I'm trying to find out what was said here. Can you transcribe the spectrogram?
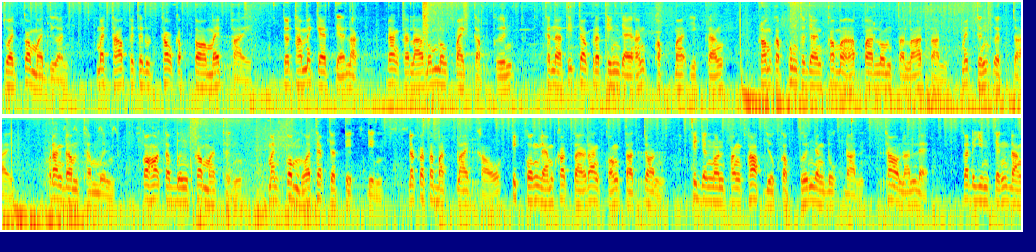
สวก็มาเดือนเมื่อเท้าไปสะดุดเข้ากับตอไม้ไผ่ จนทำให้แกเสียหลักร่างทลาล้มลงไปกับพื้น ขณะที่เจ้ากระทิงใหญ่หันขับมาอีกครั้ง พร้อมกับพุ่งทะยานเข้ามาหาปลาลมตะลาตันไม่ถึงเอิดใจร่างดำทะมึนก็หอตะบึงเข้ามาถึง มันก้มหัวแทบจะติดดิน แล้วก็สะบัดปลายเขาที่โค้งแหลมเข้าใต้ร่างของตาจอนที่ยังนอนพังภาพอยู่กับพื้นอย่างดุดัน เท่านั้นแหละ ก็ได้ยินเสียงดัง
